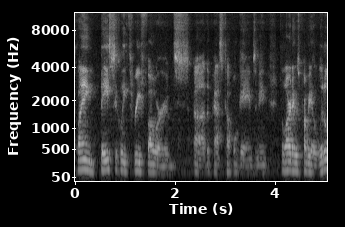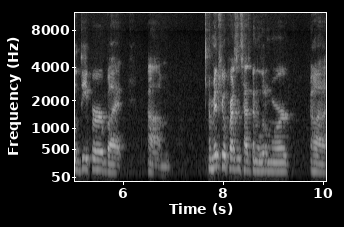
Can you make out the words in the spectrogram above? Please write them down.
playing basically three forwards uh, the past couple games. I mean, Velarde was probably a little deeper, but um, our midfield presence has been a little more. Uh,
